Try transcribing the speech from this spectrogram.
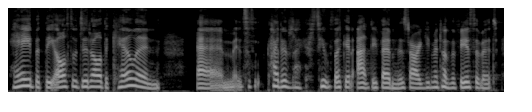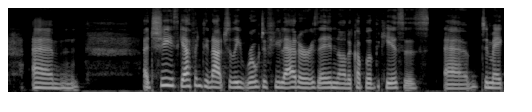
"Hey, but they also did all the killing." Um, it's kind of like seems like an anti-feminist argument on the face of it. Um, and she, Skeffington, actually wrote a few letters in on a couple of the cases um, to make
